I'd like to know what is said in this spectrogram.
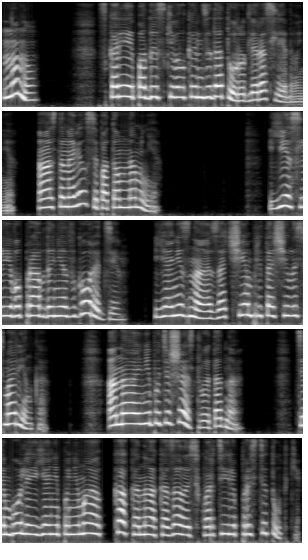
«Ну-ну». Скорее подыскивал кандидатуру для расследования, а остановился потом на мне. «Если его правда нет в городе, я не знаю, зачем притащилась Маринка. Она не путешествует одна. Тем более я не понимаю, как она оказалась в квартире проститутки.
